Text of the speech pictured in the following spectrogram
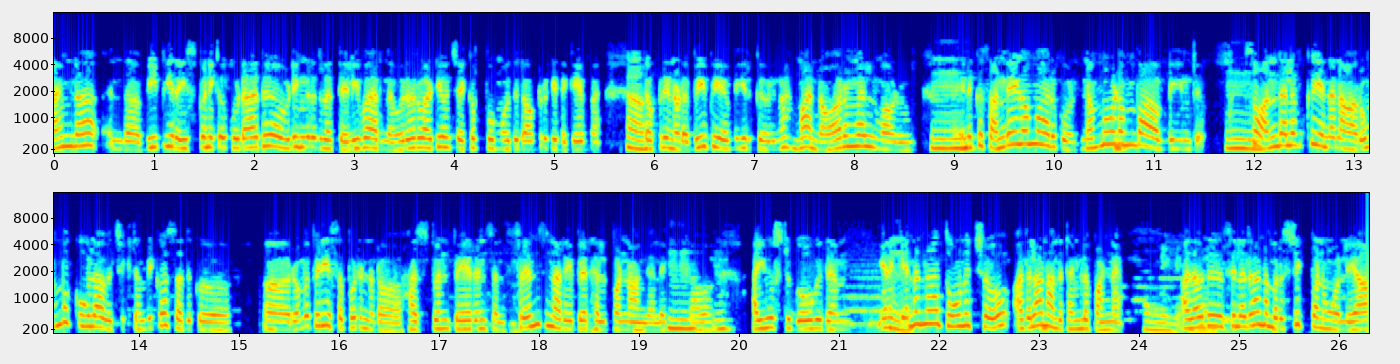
டைம்ல இந்த பிபி ரைஸ் பண்ணிக்க கூடாது அப்படிங்கறதுல தெளிவா இருந்தேன். ஒரு ஒரு வாட்டியும் செக்அப் போகும்போது டாக்டர் கிட்ட கேட்பேன் டாக்டர் என்னோட பிபி எப்படி இருக்கு? அப்படின்னா நார்மல் எனக்கு சந்தேகமா இருக்கும் நம்ம உடம்பா? அப்படின்ட்டு. சோ அந்த அளவுக்கு என்ன நான் ரொம்ப கூலா வச்சுக்கிட்டேன். பிகாஸ் அதுக்கு ரொம்ப பெரிய சப்போர்ட் என்னோட ஹஸ்பண்ட் பேரண்ட்ஸ் அண்ட் ஃப்ரெண்ட்ஸ் நிறைய பேர் ஹெல்ப் பண்ணாங்க. Like I use to go with எனக்கு என்னென்ன தோணுச்சோ அதெல்லாம் நான் அந்த டைம்ல பண்ணேன். அதாவது சிலதெல்லாம் நம்ம ரெஸ்ட்ரிக்ட் பண்ணுவோம் இல்லையா?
